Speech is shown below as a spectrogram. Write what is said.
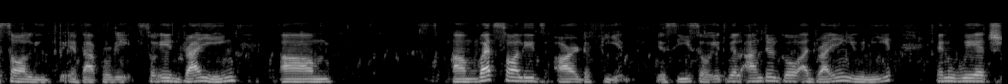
solid to evaporate. So in drying, um, um, wet solids are the feed. You see, so it will undergo a drying unit in which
